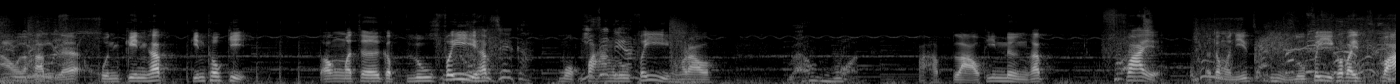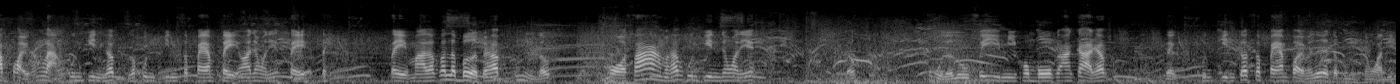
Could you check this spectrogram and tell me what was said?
เอาละครับ และคุณกินครับกินโทกิ ต้องมาเจอกับลูฟี่ครับ หมวกฟางลูฟี่ของเรามาครับราวที่หนึ่งครับ ไฟแล้วจังหวะนี้ลูฟี่เข้าไปฟ้าปล่อยข้างหลังคุณกินครับ แล้วคุณกินสแปมเตะมาจังหวะนี้เตะเตะ เตะมาแล้วก็ระเบิดไปครับอืแล้วก่อสร้างมาครับคุณกินจังหวะนี้แล้วโอ้โหแล้วลูฟี่มีคอมโบกลางอากาศครับ แต่คุณกินก็สแปมต่อยมาเรื่อยแต่จังหวะนี้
